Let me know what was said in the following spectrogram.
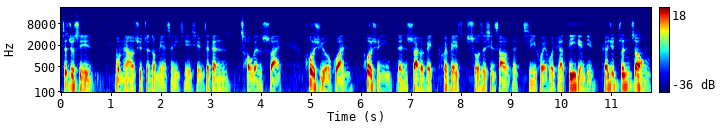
这就是我们要去尊重别人身体界限。这跟丑跟帅或许有关，或许你人帅会被会被说是性骚扰的机会会比较低一点点。可是去尊重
